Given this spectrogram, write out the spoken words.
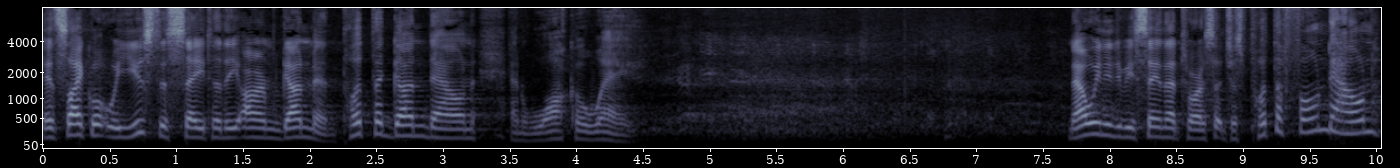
It's like what we used to say to the armed gunmen put the gun down and walk away. Now we need to be saying that to ourselves. Just put the phone down,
